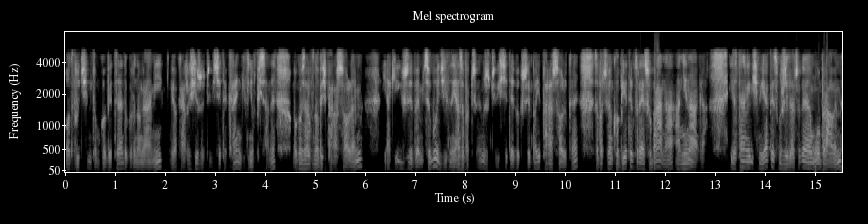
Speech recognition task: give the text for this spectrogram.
odwrócimy tą kobietę do góry nogami i okaże się, że rzeczywiście te kręgi w nią wpisane mogą zarówno być parasolem, jak i grzybem. I co było dziwne, ja zobaczyłem rzeczywiście tego grzyba i parasolkę. Zobaczyłem kobietę, która jest ubrana, a nie naga. I zastanawialiśmy, jak to jest możliwe, dlaczego ja ją ubrałem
